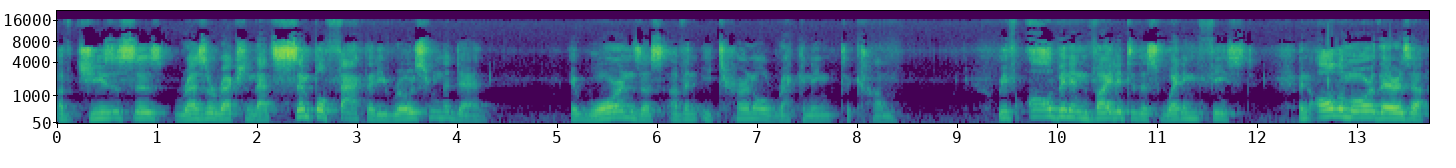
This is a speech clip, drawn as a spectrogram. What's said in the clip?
of Jesus' resurrection, that simple fact that he rose from the dead, it warns us of an eternal reckoning to come. We've all been invited to this wedding feast. And all the more, there's a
